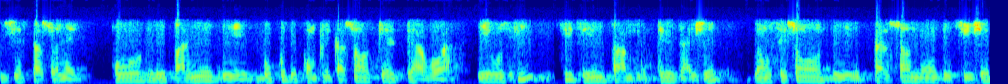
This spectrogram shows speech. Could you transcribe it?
gestationnel pour l'épargner de beaucoup de complications qu'elle peut avoir. Et aussi, si c'est une femme très âgée, donc ce sont des personnes, des sujets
